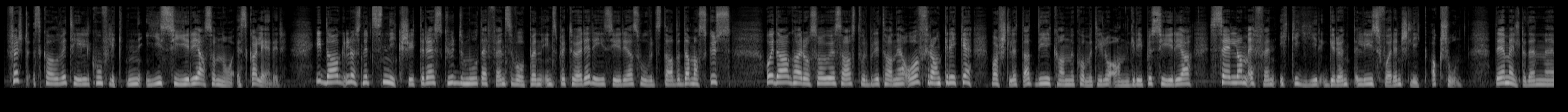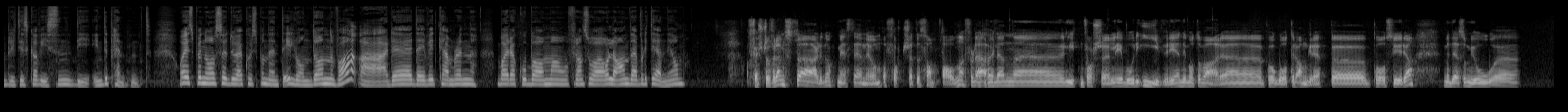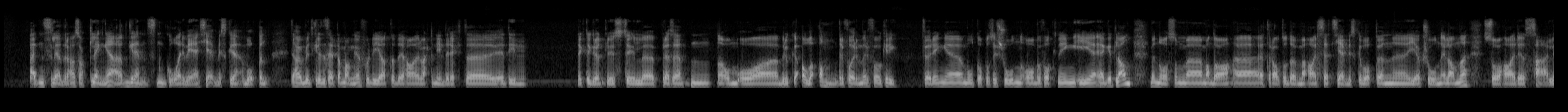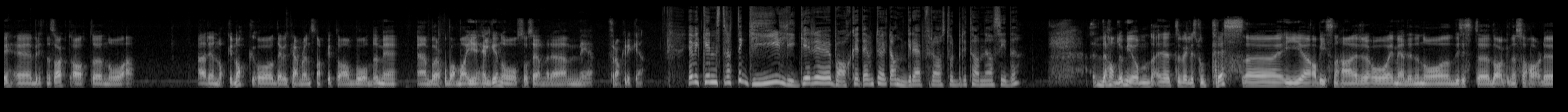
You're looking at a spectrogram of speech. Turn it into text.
Først skal vi til konflikten i Syria, som nå eskalerer. I dag løsnet snikskyttere skudd mot FNs våpeninspektører i Syrias hovedstad Damaskus. Og i dag har også USA, Storbritannia og Frankrike varslet at de kan komme til å angripe Syria, selv om FN ikke gir grønt lys for en slik aksjon. Det meldte den britiske avisen The Independent. Og Espen Aas, du er korrespondent i London. Hva er det David Cameron, Barack Obama og Francois Hollande er blitt enige om? Først og fremst er de nok mest enige om å fortsette samtalene. For det er vel en uh, liten forskjell i hvor ivrige de måtte være på å gå til angrep uh, på Syria. Men det som jo uh, verdens ledere har sagt lenge, er at grensen går ved kjemiske våpen. Det har jo blitt kritisert av mange fordi at det har vært indirekte, et indirekte grønt lys til presidenten om å bruke alle andre former for krig krigføring mot opposisjon og befolkning i eget land. Men nå som man da etter alt å dømme har sett kjemiske våpen i aksjon i landet, så har særlig britene sagt at nå er nok nok. Og David Cameron snakket da både med Barack Obama i helgen og også senere med Frankrike. Ja, hvilken strategi ligger bak et eventuelt angrep fra Storbritannias side? Det handler jo mye om et veldig stort press. I avisene her og i mediene nå de siste dagene så har det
